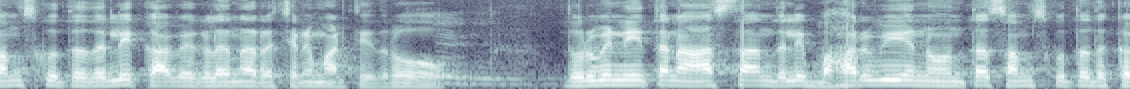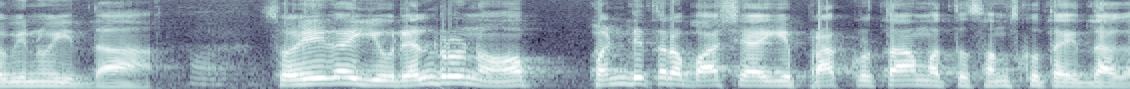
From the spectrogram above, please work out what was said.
ಸಂಸ್ಕೃತದಲ್ಲಿ ಕಾವ್ಯಗಳನ್ನು ರಚನೆ ಮಾಡ್ತಿದ್ರು. ದುರ್ವಿನೀತನ ಆಸ್ಥಾನದಲ್ಲಿ ಭಾರ್ವಿ ಅನ್ನುವಂಥ ಸಂಸ್ಕೃತದ ಕವಿನೂ ಇದ್ದ. ಸೊ ಹೀಗಾಗಿ ಇವರೆಲ್ಲರೂ ಪಂಡಿತರ ಭಾಷೆಯಾಗಿ ಪ್ರಾಕೃತ ಮತ್ತು ಸಂಸ್ಕೃತ ಇದ್ದಾಗ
